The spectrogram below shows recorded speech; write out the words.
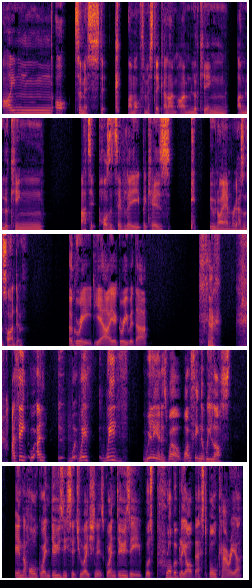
I'm optimistic. I'm optimistic, and I'm I'm looking I'm looking at it positively because Unai Emery hasn't signed him. Agreed. Yeah, I agree with that. I think, and with with Willian as well. One thing that we lost in the whole Guendouzi situation is Guendouzi was probably our best ball carrier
